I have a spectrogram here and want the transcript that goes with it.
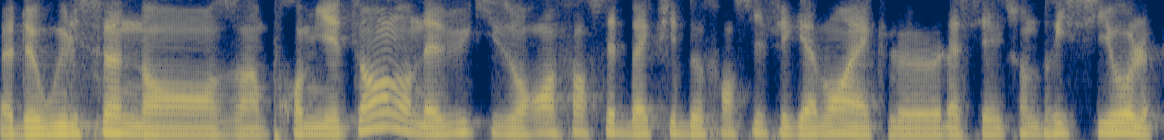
Wilson dans un premier temps. On a vu qu'ils ont renforcé le backfield offensif également avec le- la sélection de Brice Hall,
